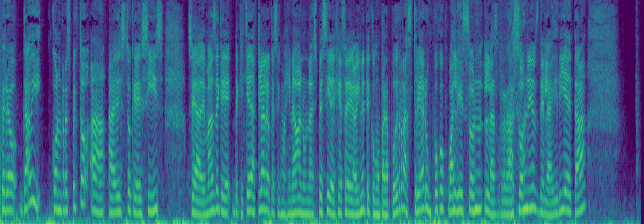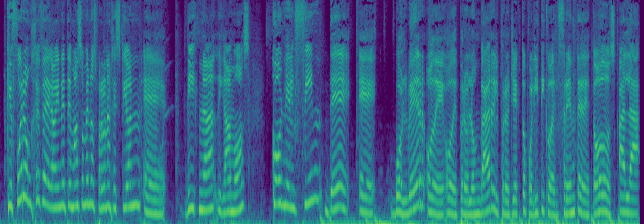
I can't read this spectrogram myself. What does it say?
Pero Gaby, con respecto a, esto que decís, o sea, además de que, de que queda claro que se imaginaban una especie de jefe de gabinete como para poder rastrear un poco cuáles son las razones de la grieta, que fuera un jefe de gabinete más o menos para una gestión eh, digna, digamos, con el fin de eh, volver o de, o de prolongar el proyecto político del Frente de Todos a la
